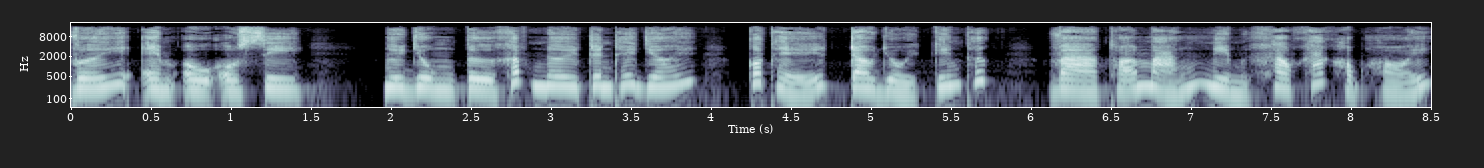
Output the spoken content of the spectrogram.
Với MOOC, người dùng từ khắp nơi trên thế giới có thể trao dồi kiến thức và thỏa mãn niềm khao khát học hỏi,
